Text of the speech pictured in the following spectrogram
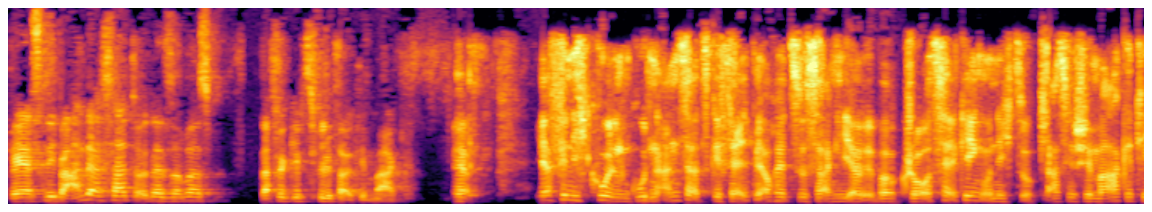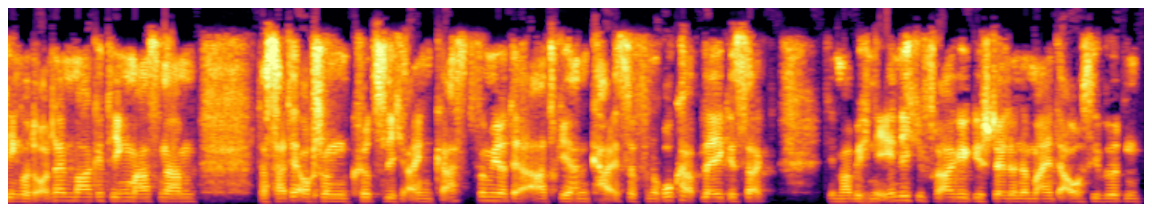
Wer es lieber anders hat oder sowas, dafür gibt es Vielfalt im Markt. Ja. Ja, finde ich cool. Einen guten Ansatz gefällt mir auch jetzt zu sagen hier über Growth Hacking und nicht so klassische Marketing- oder Online-Marketing-Maßnahmen. Das hat ja auch schon kürzlich ein Gast von mir, der Adrian Kaiser von Rocaplay gesagt. Dem habe ich eine ähnliche Frage gestellt und er meinte auch, sie würden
